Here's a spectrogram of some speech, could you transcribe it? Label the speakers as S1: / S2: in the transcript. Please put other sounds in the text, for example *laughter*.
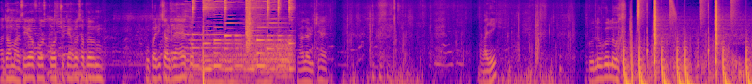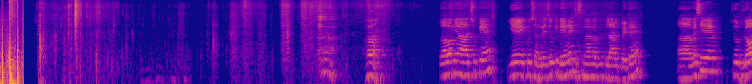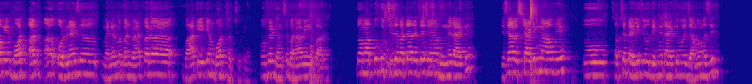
S1: हाँ तो हम हंसीगढ़ फोर्ट पहुँच चुके हैं बस अब हम ऊपर ही चल रहे हैं तो यहाँ लड़कियाँ हैं। भाई गुलू गुलू।
S2: तो अब हम यहाँ आ चुके हैं। ये कुछ अंग्रेज़ों की देन है जिसमें हम अभी फ़िलहाल बैठे हैं। अ, वैसे जो ब्लॉग है, बहुत अनऑर्गेनाइज मैनर में बन रहा है, पर बात ये कि हम बहुत थक चुके हैं और फिर ढंग से बना भी नहीं पा रहे तो हम आपको कुछ चीज़ें बता देते हैं जो यहाँ घूमने लायक है। जैसे आप स्टार्टिंग में आओगे तो सबसे पहली जो देखने लायक है वो है जामा मस्जिद।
